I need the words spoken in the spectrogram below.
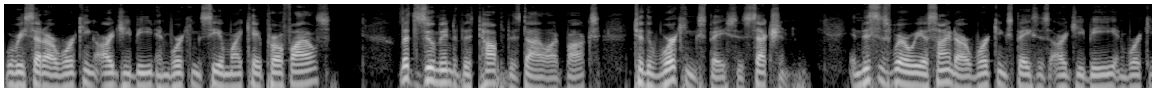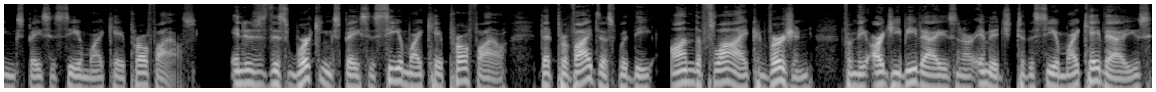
where we set our working RGB and working CMYK profiles. Let's zoom into the top of this dialog box to the Working Spaces section. And this is where we assigned our Working Spaces RGB and Working Spaces CMYK profiles. And it is this working space's CMYK profile that provides us with the on-the-fly conversion from the RGB values in our image to the CMYK values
